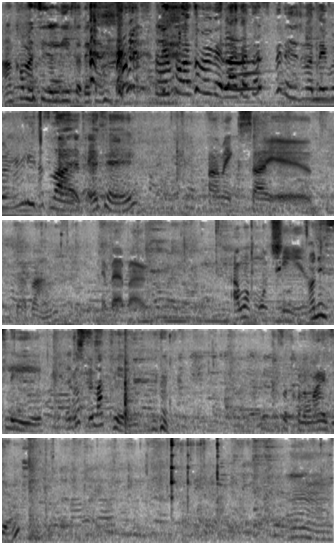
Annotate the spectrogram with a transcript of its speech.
And come and see the leaves that they come. they put on top of it like I said spinach, but they were really just like okay. I'm excited. Bang. Bet bang. I want more cheese. Honestly, they're just slacking. It's economizing. Mm.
